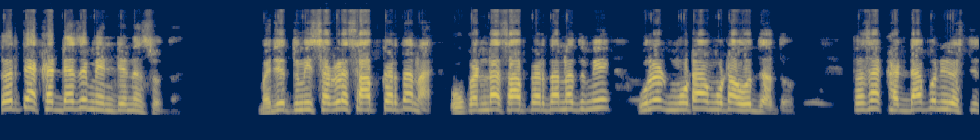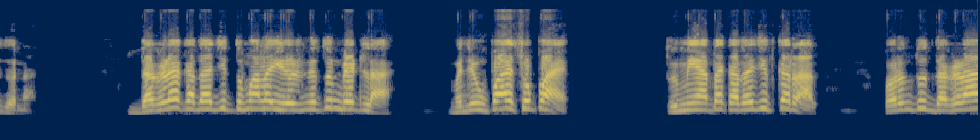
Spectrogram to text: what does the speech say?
तर त्या खड्ड्याचं मेंटेनन्स होतं. म्हणजे तुम्ही सगळं साफ करताना उकंडा साफ करताना तुम्ही उलट मोठा मोठा होत जातो. तसा खड्डा पण व्यवस्थित होणार. दगड कदाचित तुम्हाला योजनेतून भेटला म्हणजे उपाय सोपा आहे तुम्ही आता कदाचित कराल. परंतु दगडा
